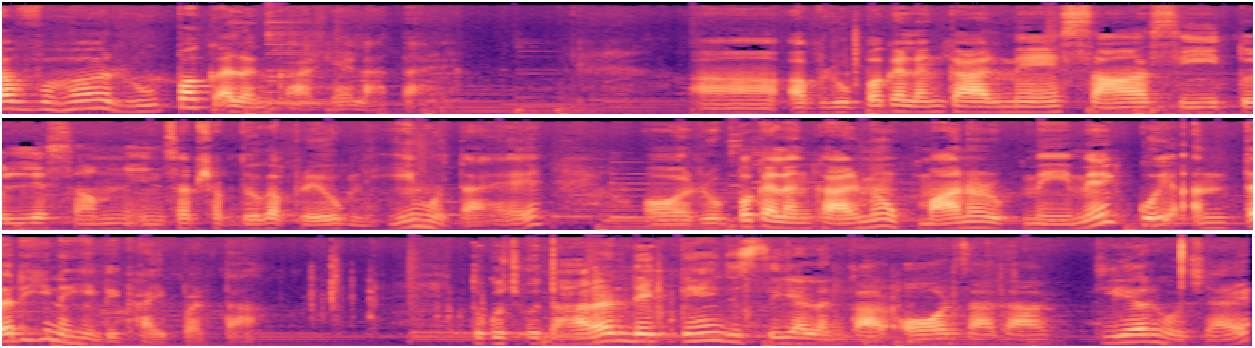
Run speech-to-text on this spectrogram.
तब वह रूपक अलंकार कहलाता है। आ, अब रूपक अलंकार में सा सी तुल्य सम इन सब शब्दों का प्रयोग नहीं होता है और रूपक अलंकार में उपमान और उपमेय में कोई अंतर ही नहीं दिखाई पड़ता। तो कुछ उदाहरण देखते हैं जिससे ये अलंकार और ज़्यादा क्लियर हो जाए।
